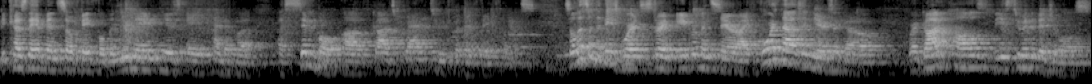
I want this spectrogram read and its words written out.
because they have been so faithful. The new name is a kind of a, a symbol of God's gratitude for their faithfulness. So listen to these words, the story of Abram and Sarai, 4,000 years ago, where God calls these two individuals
